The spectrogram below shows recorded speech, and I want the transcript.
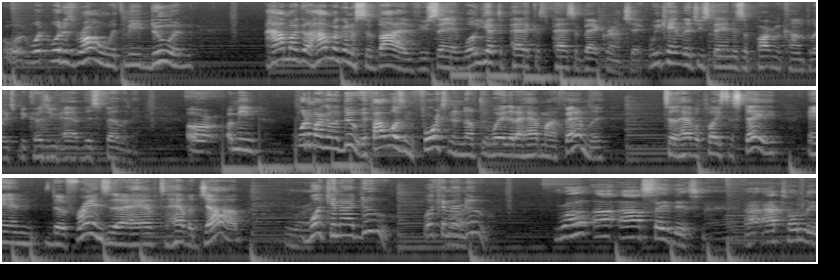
What what, what is wrong with me doing how am I gonna how am I gonna survive if you're saying, well, you have to pass pass a background check. We can't let you stay in this apartment complex because you have this felony. Or I mean, what am I gonna do if I wasn't fortunate enough the way that I have my family to have a place to stay and the friends that I have to have a job? Right. What can I do? What can Right. I do? Well, I, I'll say this, man. I, I totally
